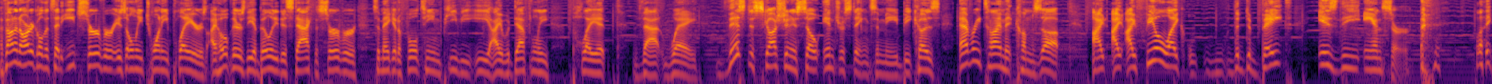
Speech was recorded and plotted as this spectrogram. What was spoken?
I found an article that said each server is only 20 players. I hope there's the ability to stack the server to make it a full team PvE. I would definitely play it that way. This discussion is so interesting to me because every time it comes up, I, I, I feel like the debate is the answer. like,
